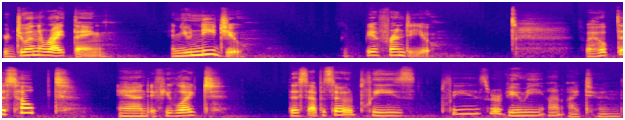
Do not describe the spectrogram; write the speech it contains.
you're doing the right thing and you need you. Be a friend to you. So I hope this helped. And if you liked this episode, please, please review me on iTunes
